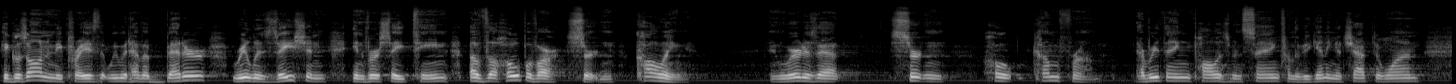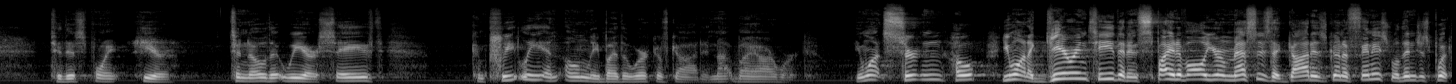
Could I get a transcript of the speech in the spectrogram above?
He goes on and he prays that we would have a better realization in verse 18 of the hope of our certain calling. And where does that certain hope come from? Everything Paul has been saying from the beginning of chapter 1 to this point here to know that we are saved completely and only by the work of God and not by our work. You want certain hope? You want a guarantee that in spite of all your messes that God is going to finish? Well, then just put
